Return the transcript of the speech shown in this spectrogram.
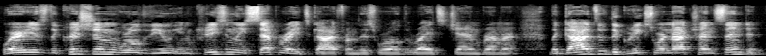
Whereas the Christian worldview increasingly separates God from this world, writes Jan Bremmer, the gods of the Greeks were not transcendent,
